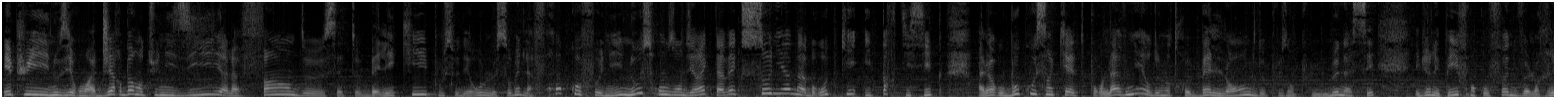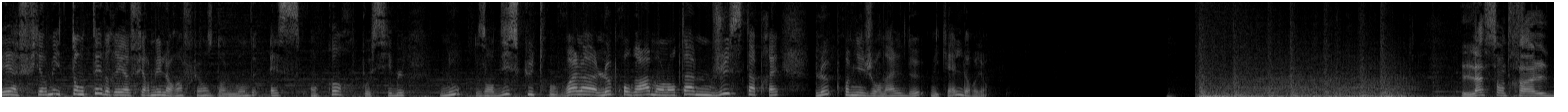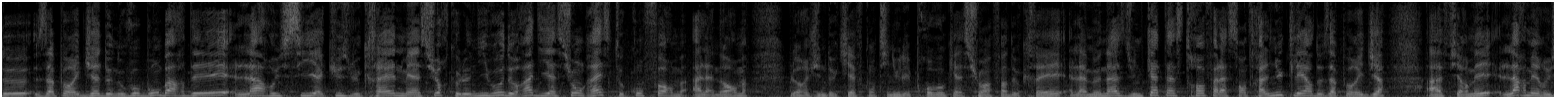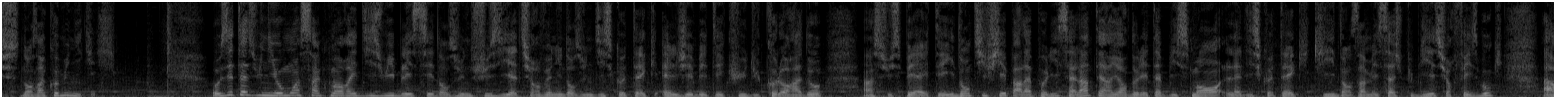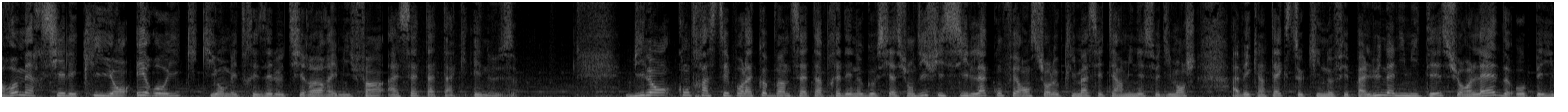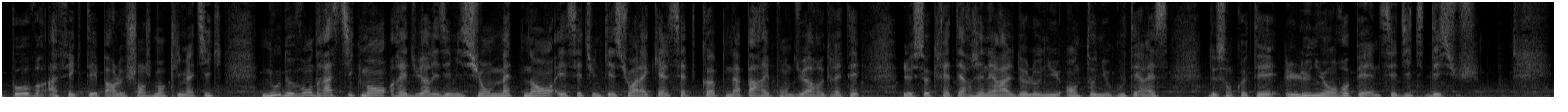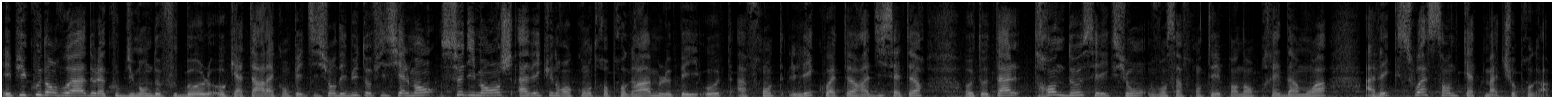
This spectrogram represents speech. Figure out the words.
Et puis nous irons à Djerba en Tunisie à la fin de cette belle équipe où se déroule le sommet de la francophonie. Nous serons en direct avec Sonia Mabrouk qui y participe. À l'heure où beaucoup s'inquiètent pour l'avenir de notre belle langue, de plus en plus menacée, eh bien les pays francophones veulent réaffirmer, tenter de réaffirmer leur influence dans le monde. Est-ce encore possible? Nous en discuterons. Voilà le programme. On l'entame juste après le premier journal de Mickaël Dorian. La centrale de Zaporizhia de nouveau bombardée. La Russie accuse l'Ukraine mais assure que le niveau de radiation reste conforme à la norme. Le régime de Kiev continue les provocations afin de créer la menace d'une catastrophe à la centrale nucléaire de Zaporizhia, a affirmé l'armée russe dans un communiqué. Aux États-Unis, au moins 5 morts et 18 blessés dans une fusillade survenue dans une discothèque LGBTQ du Colorado. Un suspect a été identifié par la police à l'intérieur de l'établissement. La discothèque qui, dans un message publié sur Facebook, a remercié les clients héroïques qui ont maîtrisé le tireur et mis fin à cette attaque haineuse. Bilan contrasté pour la COP27 après des négociations difficiles. La conférence sur le climat s'est terminée ce dimanche avec un texte qui ne fait pas l'unanimité sur l'aide aux pays pauvres affectés par le changement climatique. Nous devons drastiquement réduire les émissions maintenant et c'est une question à laquelle cette COP n'a pas répondu à regretter le secrétaire général de l'ONU Antonio Guterres. De son côté, l'Union européenne s'est dite déçue. Et puis coup d'envoi de la Coupe du Monde de football au Qatar. La compétition débute officiellement ce dimanche avec une rencontre au programme. Le pays hôte affronte l'Équateur à 17h. Au total, 32 sélections vont s'affronter pendant près d'un mois avec 64 matchs au programme.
